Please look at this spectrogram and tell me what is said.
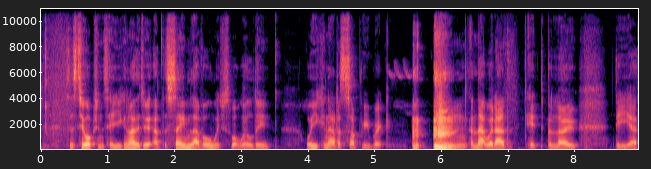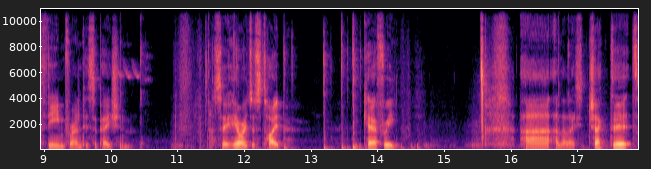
So there's two options here. You can either do it at the same level which is what we'll do or you can add a sub rubric and that would add it below the uh, theme for anticipation. So here I just type carefree uh, and then I checked it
